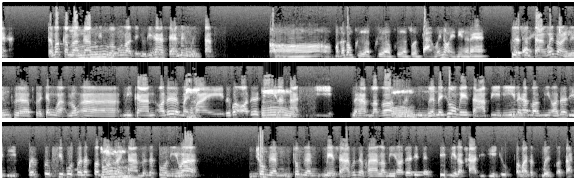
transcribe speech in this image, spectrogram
ฮะแต่ว่ากำลังการผลิตรวมของเราจะอยู่ที่ห้าแสนหนึ่งหมื่นตัน อ๋อ มันก็ต้องเผื่อเผื่อเผื่อส่วนต่างไว้หน่อยนึงนะฮะเพื่อส่วนต่างไว้หน่อยนึงเผื่อเผื่อจังหวะลงเอ่อมีการออเดอร์ใหม่ๆ หรือว่าออเดอร์ที่มีราคาดีนะครับ แล้วก็เหมือนเหมือนในช่วงเมษาปีนี้นะครับ เรามีออเดอร์ดีๆเมื่อปุ๊บที่พูดเมื่อสักต้นของรายการเมื่อสักครู่นี้ว่า ช่วงเดือนช่วงเดือนเมษาพฤษภาเรามีออเดอร์ที่เป็นที่มีราคาดีๆอยู่ประมาณสักหมื่นกว่าตัน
